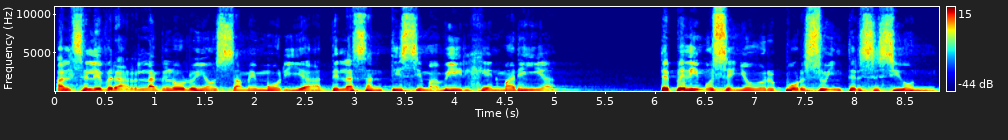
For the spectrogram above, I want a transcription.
Al celebrar la gloriosa memoria de la Santísima Virgen María, te pedimos, Señor, por su intercesión,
